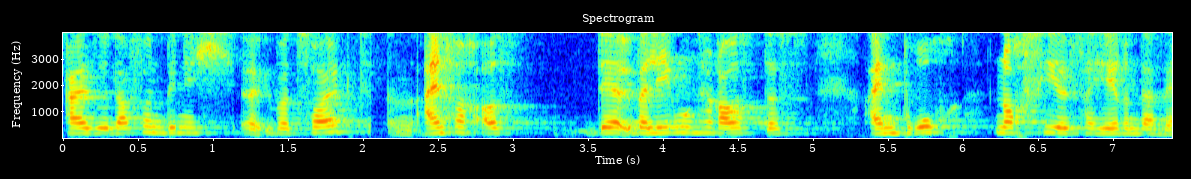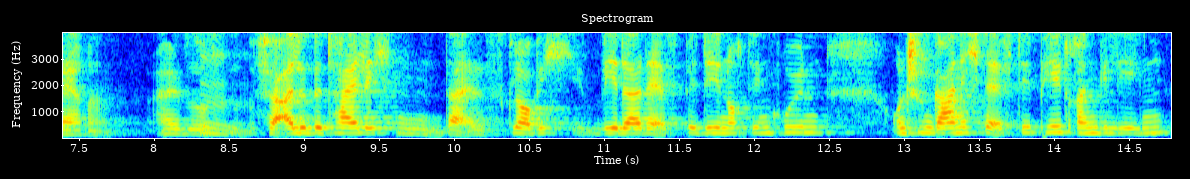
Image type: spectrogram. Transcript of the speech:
also davon bin ich äh, überzeugt. Ähm, einfach aus der Überlegung heraus, dass ein Bruch noch viel verheerender wäre. Also mhm. für alle Beteiligten, da ist, glaube ich, weder der SPD noch den Grünen und schon gar nicht der FDP dran gelegen.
